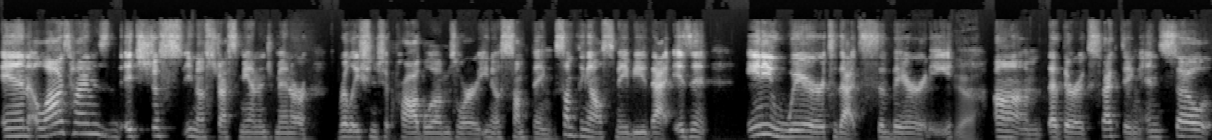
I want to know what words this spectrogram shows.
And a lot of times it's just, you know, stress management or relationship problems or, you know, something something else maybe that isn't anywhere to that severity yeah. um, that they're expecting. And so,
